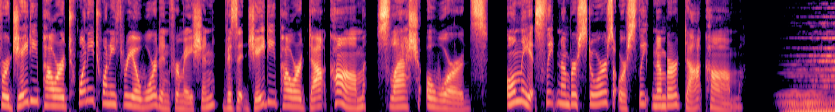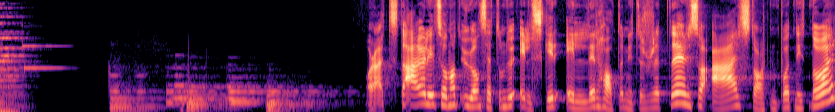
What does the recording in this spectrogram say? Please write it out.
For JD Power 2023 award information, visit jdpower.com/awards. Only at Sleep Number stores or sleepnumber.com. Alright. Det er jo litt sånn at uansett om du elsker eller hater nyttårsforsetter, så er starten på et nytt år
